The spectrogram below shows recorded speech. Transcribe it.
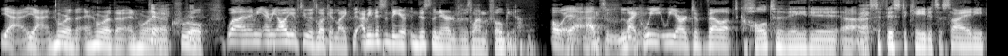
yeah, yeah, and who are the and who are the and who are the cruel? Well, and I mean, I mean, all you have to do is look at like I mean, this is the this is the narrative of Islamophobia. Oh yeah, absolutely. Like we we are developed, cultivated, uh, uh, sophisticated society,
